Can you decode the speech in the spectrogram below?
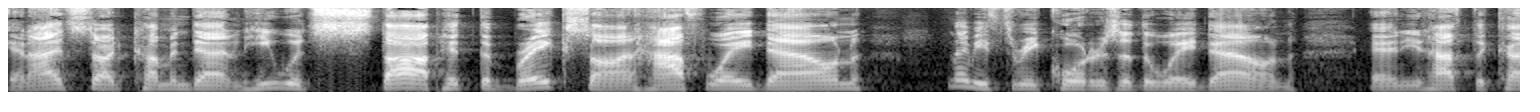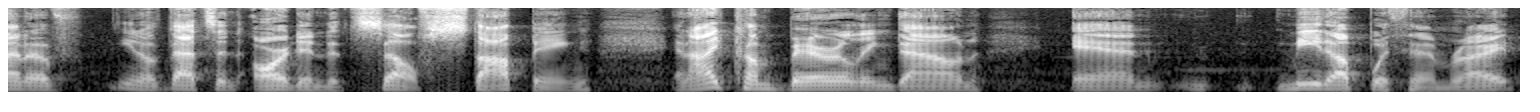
And I'd start coming down, and he would stop, hit the brakes on halfway down, maybe three quarters of the way down. And you'd have to kind of, you know, that's an art in itself, stopping. And I'd come barreling down and meet up with him, right?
